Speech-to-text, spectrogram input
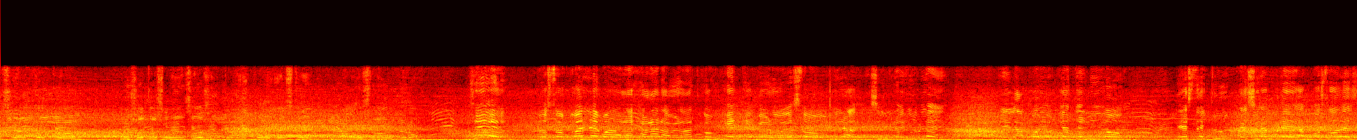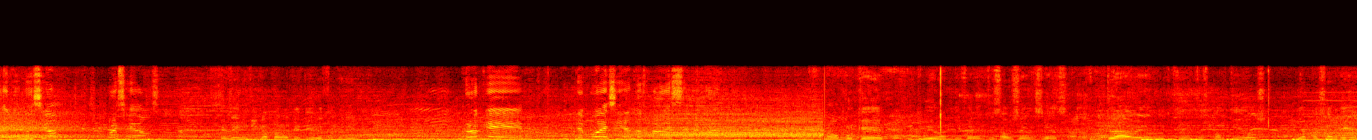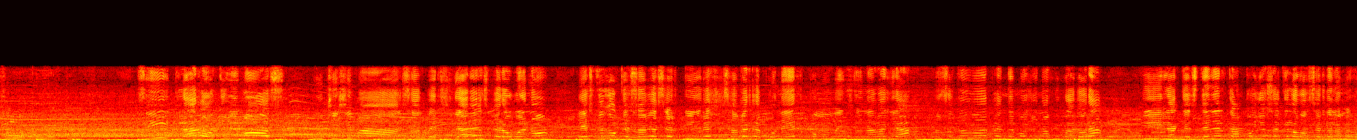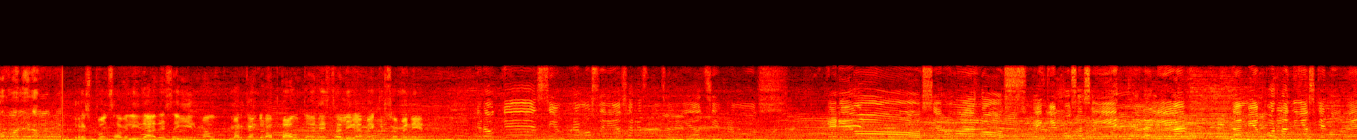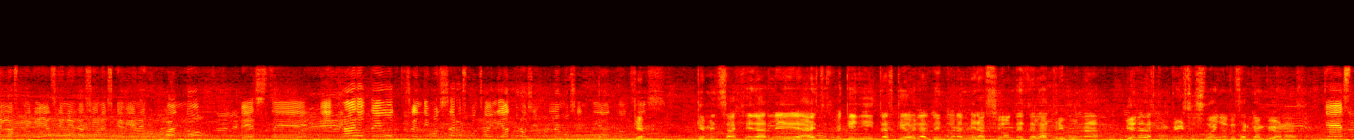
especial porque los otros habían sido sin público y este ahora es una locura. Sí, nos tocó el de Guadalajara, la verdad, con gente, pero esto, mira, es increíble el apoyo que ha tenido este club que siempre apostó desde el inicio, por eso llevamos a tocar. ¿Qué significa para ti Tigres Femenil? Creo que te puedo decir en dos palabras se mejoran. No, porque tuvieron diferentes ausencias clave en los diferentes partidos y a pesar de ello salieron adelante. Sí, claro, tuvimos Responsabilidad de seguir marcando la pauta en esta Liga MX femenil. Creo que siempre hemos tenido esa responsabilidad, siempre hemos querido ser uno de los equipos a seguir de la liga, también por las niñas que nos ven, las pequeñas generaciones que vienen jugando. Este, y claro, te digo, sentimos esa responsabilidad, pero siempre la hemos sentido ¿Qué, entonces. qué mensaje darle a estas pequeñitas que hoy las ven con admiración desde la tribuna? Vienen a cumplir sus sueños de ser campeonas. Que es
